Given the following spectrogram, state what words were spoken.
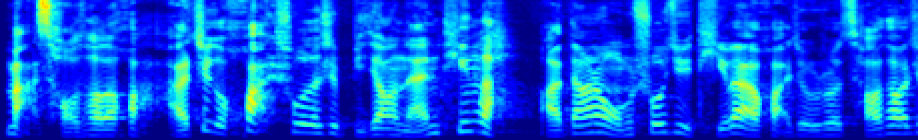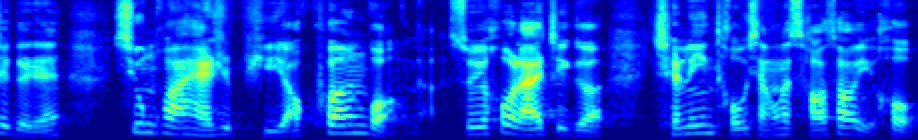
骂曹操的话啊。这个话说的是比较难听了啊。当然，我们说句题外话，就是说曹操这个人胸怀还是比较宽广的。所以后来这个陈琳投降了曹操以后，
